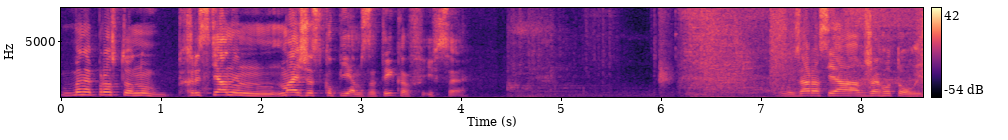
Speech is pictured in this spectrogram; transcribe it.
Мене просто, ну, християнин майже з коп'єм затикав і все. Зараз я вже готовий.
